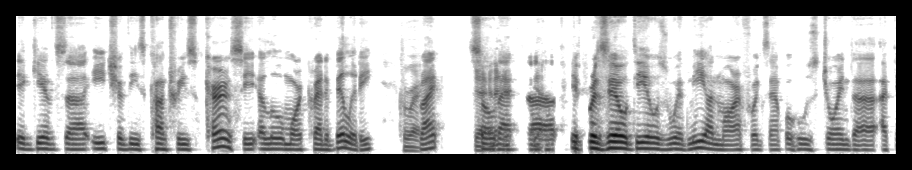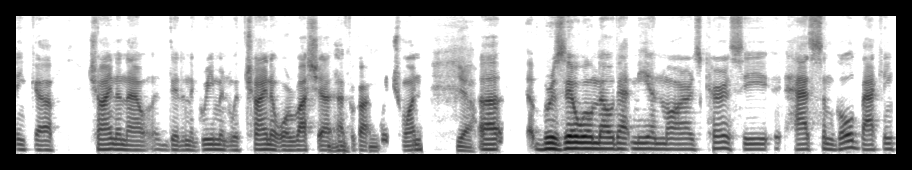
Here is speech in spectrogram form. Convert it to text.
it gives uh, each of these countries' currency a little more credibility. Correct. Right. Yeah, so that it, uh, if Brazil deals with Myanmar, for example, who's joined, uh, I think uh, China now uh, did an agreement with China or Russia, mm-hmm. I forgot mm-hmm. which one. Yeah. Uh, Brazil will know that Myanmar's currency has some gold backing,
